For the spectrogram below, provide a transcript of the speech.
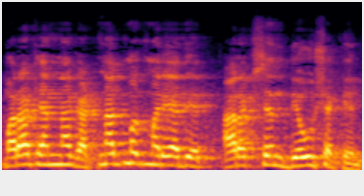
मराठ्यांना घटनात्मक मर्यादेत आरक्षण देऊ शकेल.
